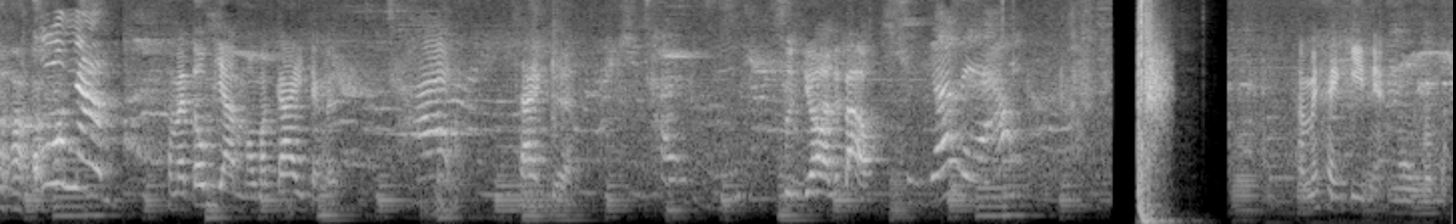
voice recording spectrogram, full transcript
ำกุ้งยทำไมต้มยำเอามาใกล้จังเลยำใช่ใช่เกลือใช่สุดยอดหรือเปล่าสุดยอดแล้วทำให้ใครกินเนี่ยงงไปหมด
